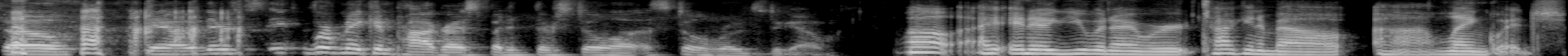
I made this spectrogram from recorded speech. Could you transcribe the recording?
So you know, there's it, we're making progress, but it, there's still uh, still roads to go. Well, I, I know you and I were talking about uh, language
